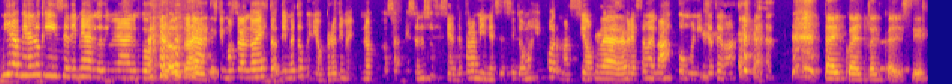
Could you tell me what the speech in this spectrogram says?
mira, mira lo que hice, dime algo, dime algo. Mira, te estoy mostrando esto, dime tu opinión, pero dime, no, o sea, eso no es suficiente para mí, necesito más información. Claro. Présame más, comunícate más. tal cual, tal cual, sí.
